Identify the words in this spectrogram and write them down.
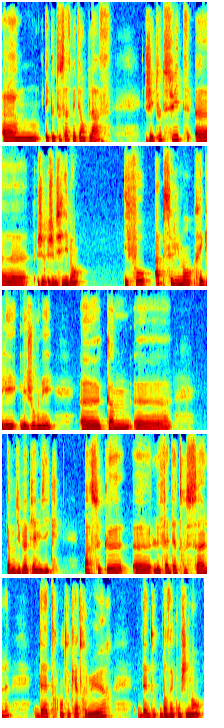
et que tout ça se mettait en place j'ai tout de suite, euh, je, je, me suis dit bon, il faut absolument régler les journées euh, comme euh, comme du papier à musique, parce que euh, le fait d'être seul, d'être entre quatre murs, d'être dans un confinement,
